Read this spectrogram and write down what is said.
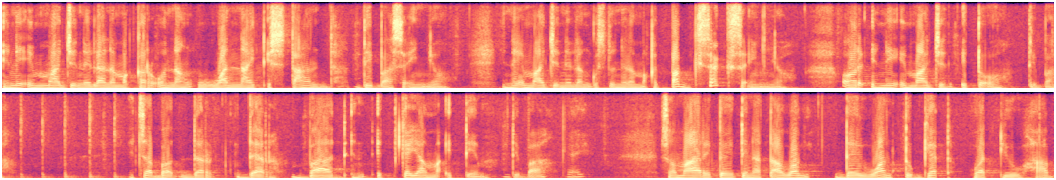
ini-imagine nila na magkaroon ng one night stand, di ba, sa inyo. Ini-imagine nilang gusto nila makipag-sex sa inyo. Or ini-imagine ito, di ba? It's about their, their bad, and it kaya maitim, di ba? Okay. So maaari ito yung tinatawag, they want to get what you have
